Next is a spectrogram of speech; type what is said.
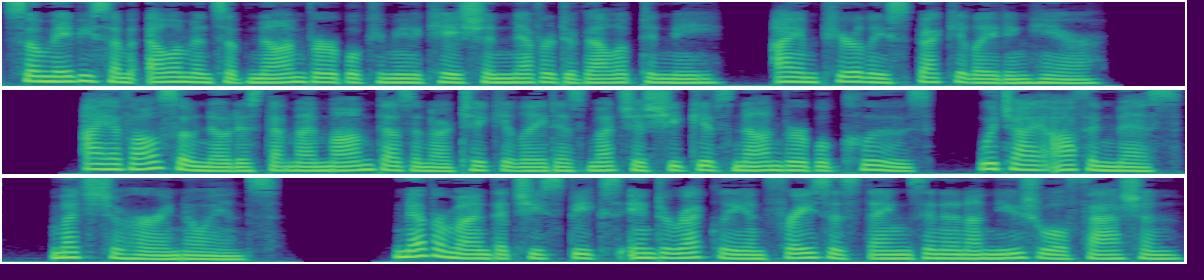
so maybe some elements of nonverbal communication never developed in me. I am purely speculating here. I have also noticed that my mom doesn't articulate as much as she gives nonverbal clues, which I often miss, much to her annoyance. Never mind that she speaks indirectly and phrases things in an unusual fashion,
